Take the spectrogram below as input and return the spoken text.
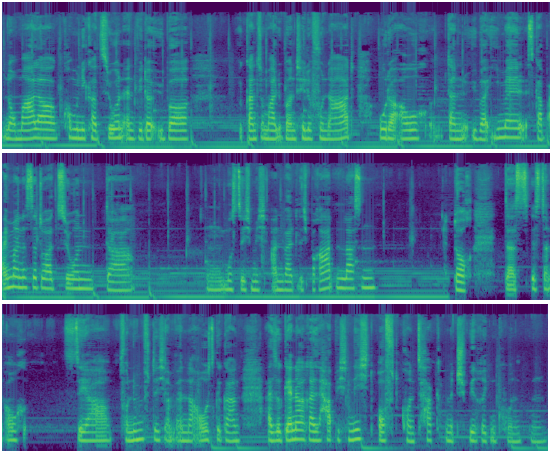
normaler Kommunikation, entweder über ganz normal über ein Telefonat oder auch dann über E-Mail. Es gab einmal eine Situation, da hm, musste ich mich anwaltlich beraten lassen. Doch das ist dann auch sehr vernünftig am Ende ausgegangen. Also generell habe ich nicht oft Kontakt mit schwierigen Kunden.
